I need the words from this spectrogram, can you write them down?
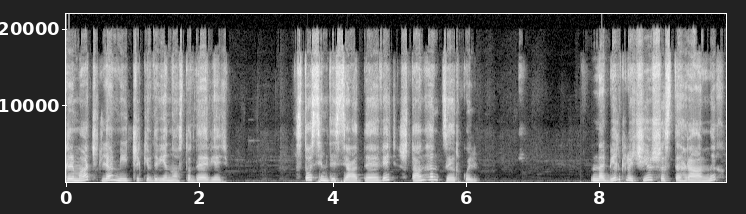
Тримач для мітчиків 99. 179 штангенциркуль. Набір ключів шестигранних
